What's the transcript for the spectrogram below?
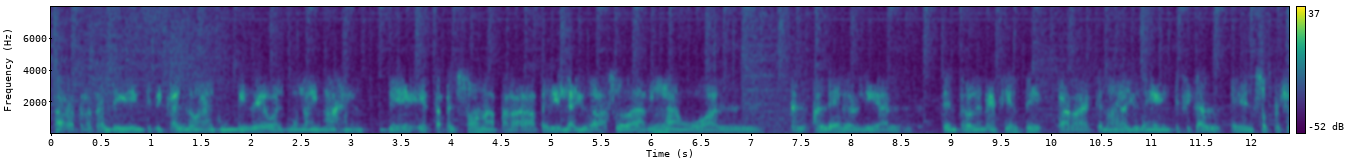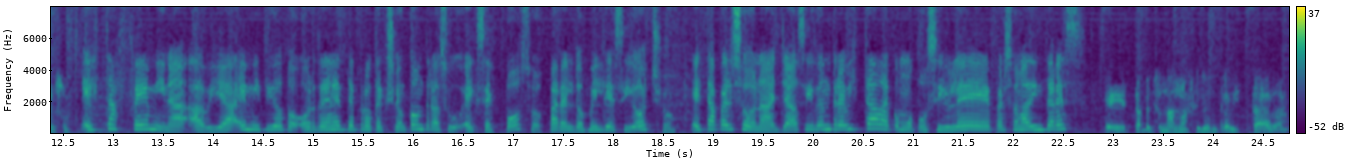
para tratar de identificarlo en algún video, alguna imagen de esta persona para pedirle ayuda a la ciudadanía o al al, al al centro de emergente, para que nos ayuden a identificar el sospechoso. Esta fémina había emitido dos órdenes de protección contra su ex esposo para el 2018. ¿Esta persona ya ha sido entrevistada como posible persona de interés? Eh, esta persona no ha sido entrevistada.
